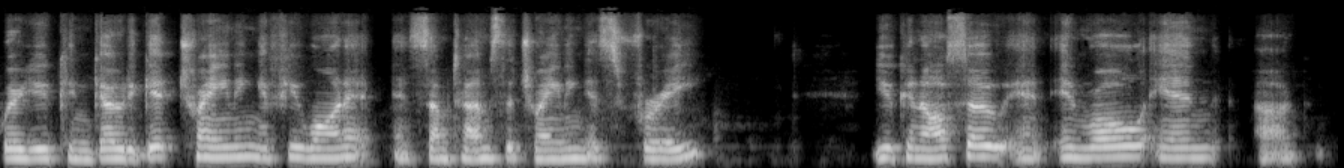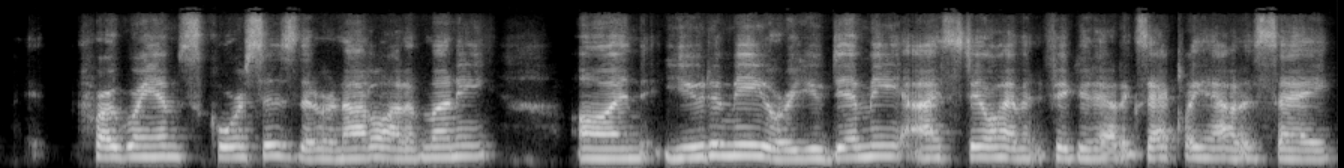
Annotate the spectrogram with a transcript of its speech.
where you can go to get training if you want it. And sometimes the training is free. You can also en- enroll in uh, programs, courses that are not a lot of money on Udemy or Udemy. I still haven't figured out exactly how to say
